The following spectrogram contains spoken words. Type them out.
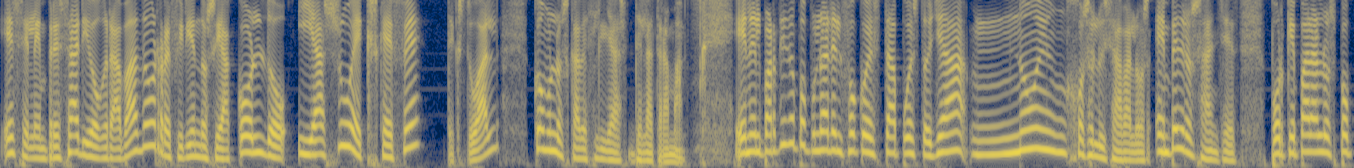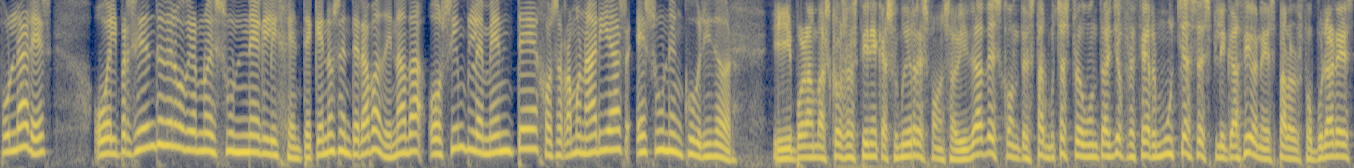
es el empresario grabado refiriéndose a Coldo y a su ex jefe, textual como los cabecillas de la trama. En el Partido Popular el foco está puesto ya mm, no en José Luis Ábalos, en Pedro Sánchez, porque para los populares o el presidente del gobierno es un negligente que no se enteraba de nada o simplemente José Ramón Arias es un encubridor. Y por ambas cosas tiene que asumir responsabilidades, contestar muchas preguntas y ofrecer muchas explicaciones. Para los populares,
